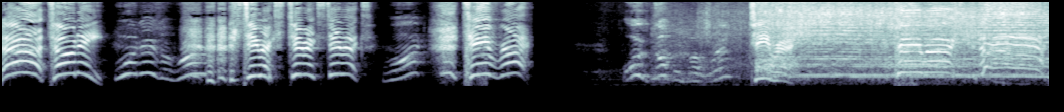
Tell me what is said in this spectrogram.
Ah, Tony! What is it? What? It's T-Rex, T-Rex, T-Rex! What? T-Rex! What are you talking about, Rick? T-Rex! T-Rex! Ah!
